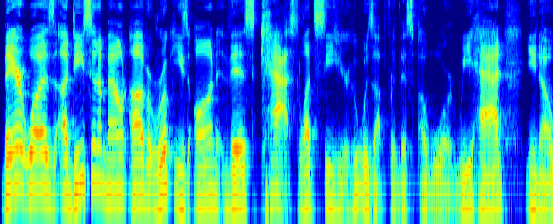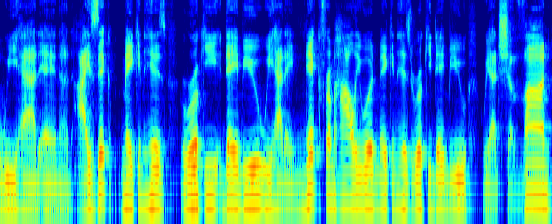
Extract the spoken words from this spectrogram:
There was a decent amount of rookies on this cast. Let's see here who was up for this award. We had, you know, we had an, an Isaac making his rookie debut. We had a Nick from Hollywood making his rookie debut. We had Shauvon.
